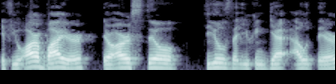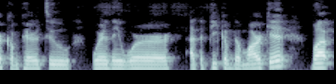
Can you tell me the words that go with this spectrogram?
if you are a buyer, there are still deals that you can get out there compared to where they were at the peak of the market, but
